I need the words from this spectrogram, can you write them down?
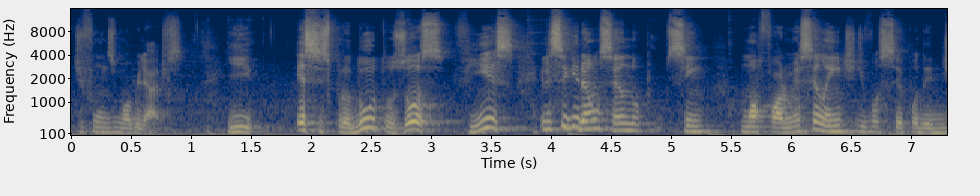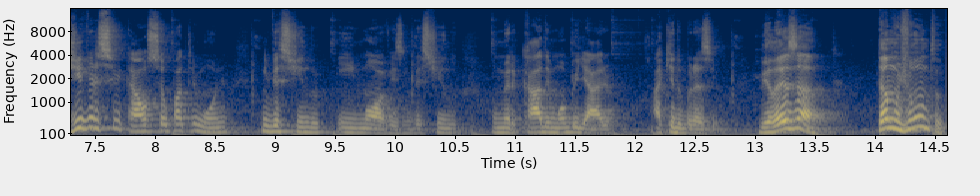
de fundos imobiliários. E esses produtos, os FIIs, eles seguirão sendo, sim, uma forma excelente de você poder diversificar o seu patrimônio investindo em imóveis, investindo no mercado imobiliário aqui do Brasil. Beleza? Tamo junto?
